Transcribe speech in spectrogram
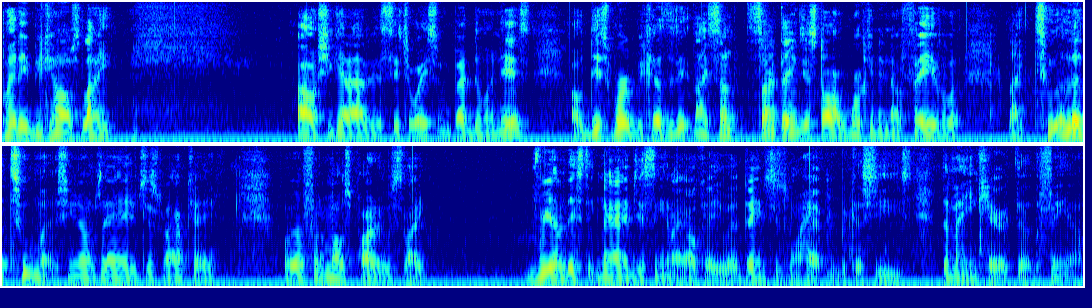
but it becomes like, oh, she got out of this situation by doing this. Oh, this worked because of it. Like some certain things just start working in her favor like too a little too much. You know what I'm saying? It's just like okay, well for the most part it was like realistic. Now it just seemed like okay, well things just gonna happen because she's the main character of the film.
